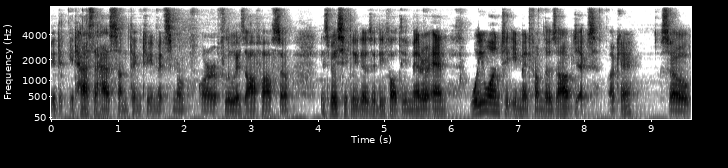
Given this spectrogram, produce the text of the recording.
it, it has to have something to emit smoke or fluids off of. So it's basically there's a default emitter and we want to emit from those objects okay? So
